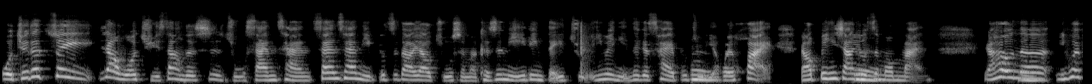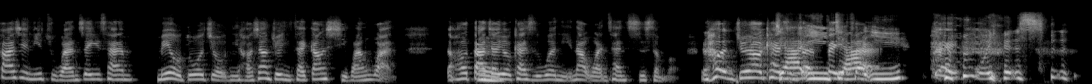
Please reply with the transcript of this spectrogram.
我觉得最让我沮丧的是煮三餐，三餐你不知道要煮什么，可是你一定得煮，因为你那个菜不煮也会坏，然后冰箱又这么满。然后呢，你会发现你煮完这一餐没有多久，你好像觉得你才刚洗完碗，然后大家又开始问你那晚餐吃什么，然后你就要开始加一加一，对 我也是。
